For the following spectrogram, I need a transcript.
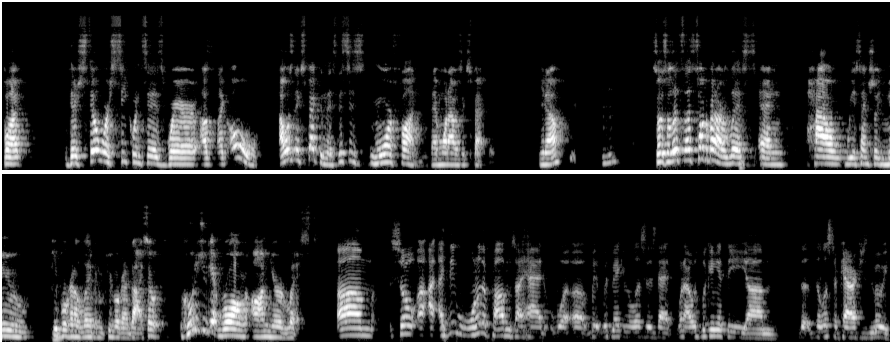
but there still were sequences where I was like, oh, I wasn't expecting this. This is more fun than what I was expecting. You know? Mhm. So so let's let's talk about our lists and how we essentially knew people were going to live and people were going to die. So who did you get wrong on your list? Um, so I, I think one of the problems I had wa- uh, with, with making the list is that when I was looking at the um the, the list of characters in the movie,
